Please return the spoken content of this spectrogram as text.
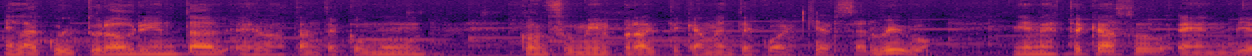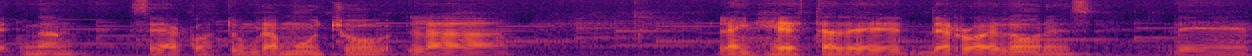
en la cultura oriental es bastante común consumir prácticamente cualquier ser vivo. Y en este caso en Vietnam se acostumbra mucho la la ingesta de, roedores, de,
